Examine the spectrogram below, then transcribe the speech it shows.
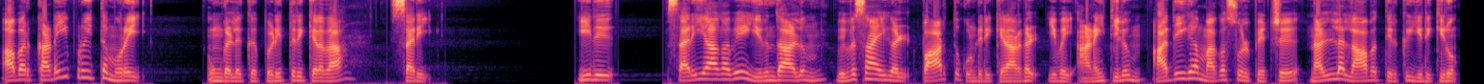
அவர் கடைபிடித்த முறை உங்களுக்கு பிடித்திருக்கிறதா? சரி. இது சரியாகவே இருந்தாலும் விவசாயிகள் பார்த்து கொண்டிருக்கிறார்கள். இவை அனைத்திலும் அதிக மகசூல் பெற்று நல்ல லாபத்திற்கு இருக்கிறோம்.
